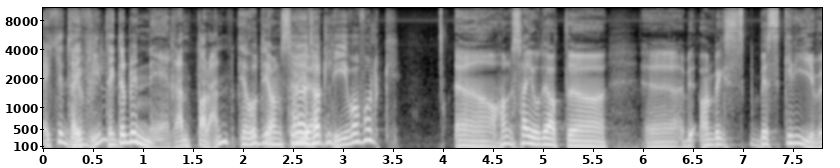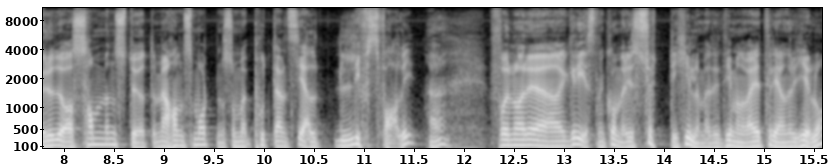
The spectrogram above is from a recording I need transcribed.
Er ikke det Tenk, vilt? tenk deg å bli nedrent av den. Det er jo det han Det har tatt livet av folk. Eh, han sier jo det at eh, eh, Han beskriver jo da sammenstøtet med Hans Morten som potensielt livsfarlig. For når eh, grisen kommer i 70 km i timen og veier 300 kilo,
